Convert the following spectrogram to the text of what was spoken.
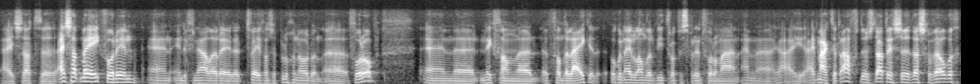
hij zat, uh, hij zat mee voorin. En in de finale reden twee van zijn ploegenoten uh, voorop. En Nick van, van der Lijken, ook een Nederlander, die trok de sprint voor hem aan. En ja, hij, hij maakte het af. Dus dat is, dat is geweldig.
